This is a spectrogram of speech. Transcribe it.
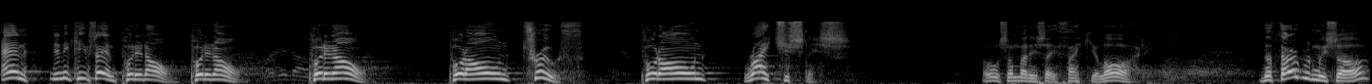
And then he keeps saying, put it on, put it on, put it on. Put on truth. Put on righteousness. Oh, somebody say, Thank you, Lord. The third one we saw,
